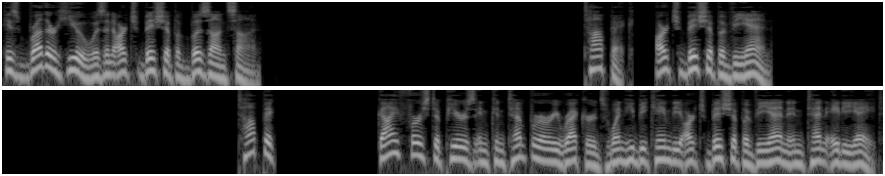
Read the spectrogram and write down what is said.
His brother Hugh was an archbishop of Besançon. Archbishop of Vienne Guy first appears in contemporary records when he became the Archbishop of Vienne in 1088.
